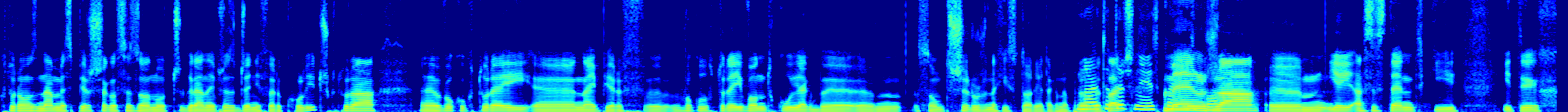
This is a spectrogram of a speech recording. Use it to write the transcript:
którą znamy z pierwszego sezonu, czy granej przez Jennifer Coolidge, która e, wokół której e, najpierw, e, wokół której wątku jakby są trzy różne historie tak naprawdę, No ale to tak? też nie jest koniec, bo... Męża, em, jej asystentki i tych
